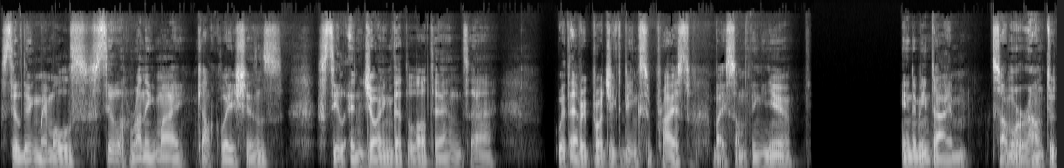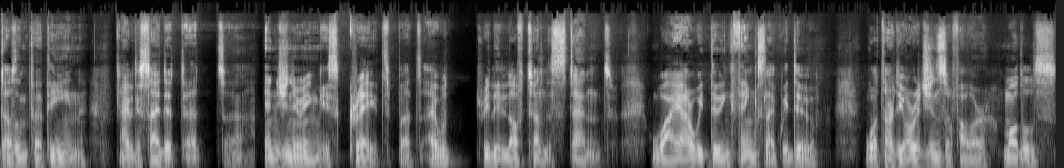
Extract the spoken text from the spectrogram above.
Still doing my models, still running my calculations, still enjoying that a lot. And uh, with every project being surprised by something new. In the meantime, somewhere around 2013, I've decided that uh, engineering is great, but I would really love to understand why are we doing things like we do? What are the origins of our models?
